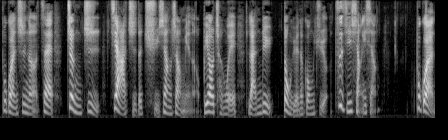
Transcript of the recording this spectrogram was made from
不管是呢，在政治价值的取向上面呢，不要成为蓝绿动员的工具哦。自己想一想，不管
